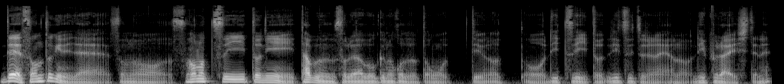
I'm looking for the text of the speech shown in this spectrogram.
で、その時にね、その、そのツイートに多分それは僕のことだと思うっていうのをリツイート、リツイートじゃない、あの、リプライしてね。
